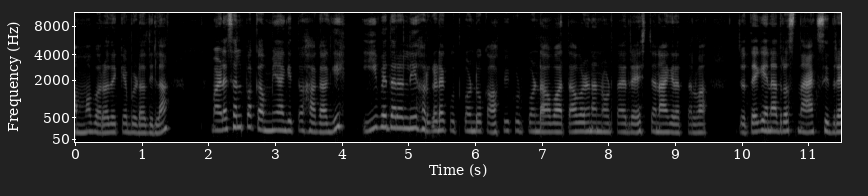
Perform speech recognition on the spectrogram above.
ಅಮ್ಮ ಬರೋದಕ್ಕೆ ಬಿಡೋದಿಲ್ಲ. ಮಳೆ ಸ್ವಲ್ಪ ಕಮ್ಮಿ ಆಗಿತ್ತು. ಹಾಗಾಗಿ ಈ ವೆದರಲ್ಲಿ ಹೊರಗಡೆ ಕೂತ್ಕೊಂಡು ಕಾಫಿ ಕುಡ್ಕೊಂಡು ಆ ವಾತಾವರಣ ನೋಡ್ತಾ ಇದ್ರೆ ಎಷ್ಟು ಚೆನ್ನಾಗಿರುತ್ತಲ್ವ? ಜೊತೆಗೆ ಏನಾದರೂ ಸ್ನ್ಯಾಕ್ಸ್ ಇದ್ದರೆ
